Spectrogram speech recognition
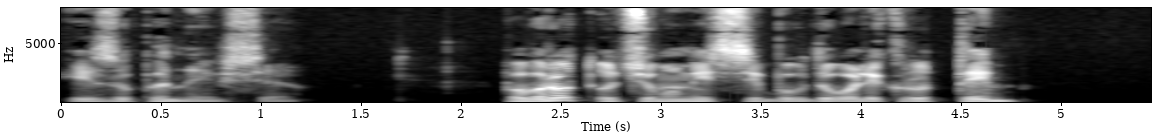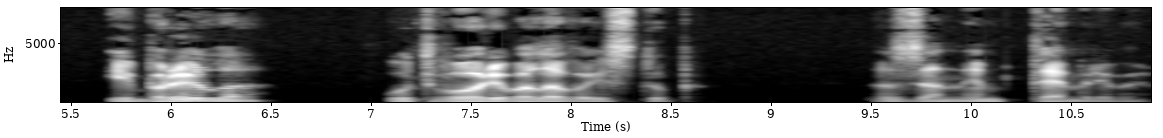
і зупинився. Поворот у цьому місці був доволі крутим, і брила утворювала виступ. За ним темряве.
